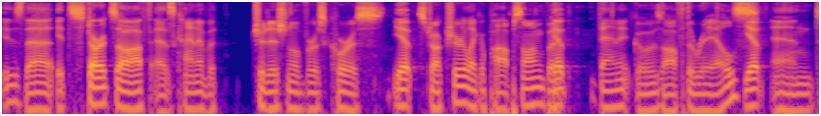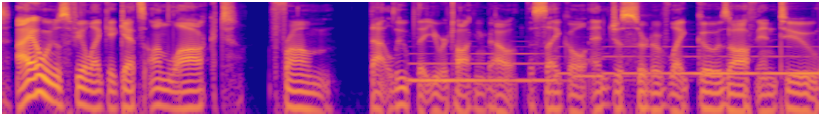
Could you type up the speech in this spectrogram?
is that it starts off as kind of a traditional verse chorus Yep. structure, like a pop song, but Yep. then it goes off the rails. Yep. And I always feel like it gets unlocked from that loop that you were talking about, the cycle, and just sort of like goes off into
